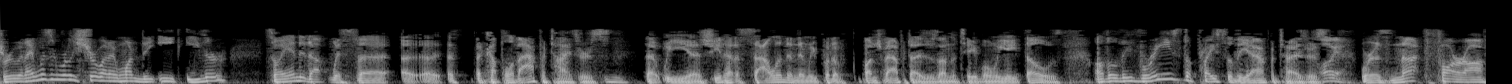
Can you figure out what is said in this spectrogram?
through, and I wasn't really sure what I wanted to eat either. So I ended up with uh, a, a, a couple of appetizers Mm-hmm. that we uh, she had had a salad, and then we put a bunch of appetizers on the table, and we ate those. Although they've raised the price of the appetizers, Oh, yeah. whereas not far off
